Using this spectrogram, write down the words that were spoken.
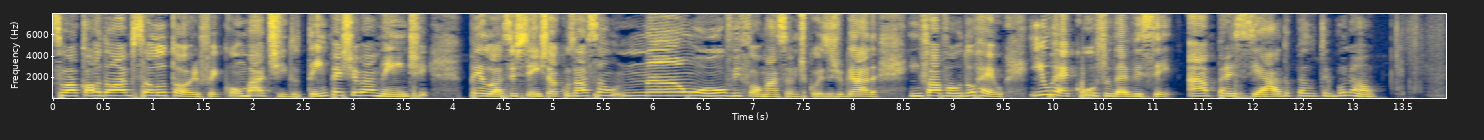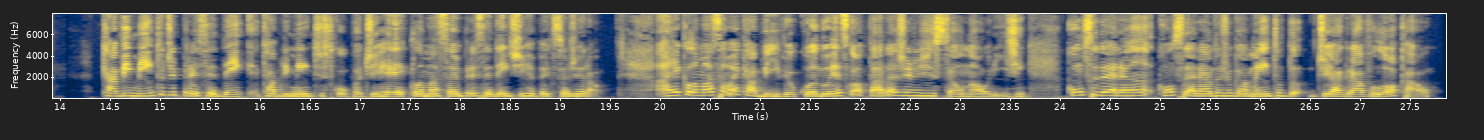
se o acórdão absolutório foi combatido tempestivamente pelo assistente à acusação, não houve formação de coisa julgada em favor do réu e o recurso deve ser apreciado pelo tribunal. Cabimento de precedente, cabimento, desculpa, de reclamação em precedente de repercussão geral. A reclamação é cabível quando esgotada a jurisdição na origem, considerado o julgamento de agravo local.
